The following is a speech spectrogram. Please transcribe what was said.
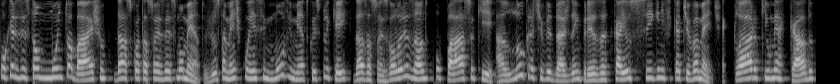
Porque eles estão muito abaixo das cotações nesse momento, justamente com esse movimento que eu expliquei das ações valorizando, o passo que a lucratividade da empresa caiu significativamente. É claro que o mercado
